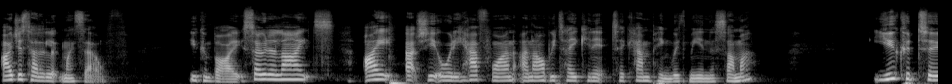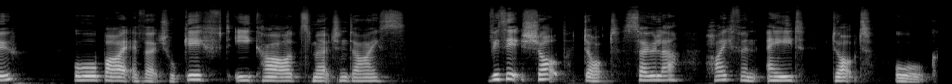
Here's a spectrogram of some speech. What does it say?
I just had a look myself. You can buy solar lights. I actually already have one and I'll be taking it to camping with me in the summer. You could too, or buy a virtual gift, e cards, merchandise. Visit shop.solar-aid.org.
